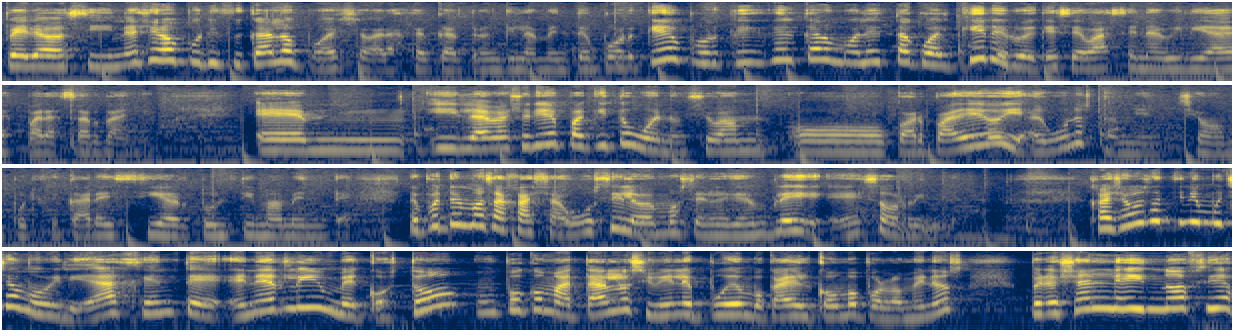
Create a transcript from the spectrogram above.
Pero si no lleva purificar, lo podés llevar a Helkar tranquilamente. ¿Por qué? Porque Helkar molesta a cualquier héroe que se base en habilidades para hacer daño. Em, y la mayoría de Paquito, bueno, llevan o parpadeo y algunos también llevan purificar, es cierto, últimamente. Después tenemos a Hayabusa y lo vemos en el gameplay, es horrible. Hayabusa tiene mucha movilidad, gente. En early me costó un poco matarlo, si bien le pude invocar el combo por lo menos. Pero ya en late no hacía,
